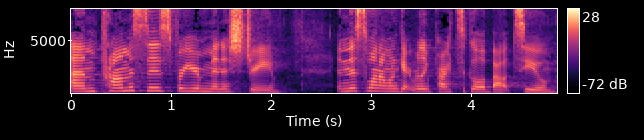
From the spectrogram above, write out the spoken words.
um, promises for your ministry. And this one I want to get really practical about too.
